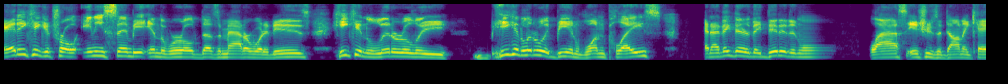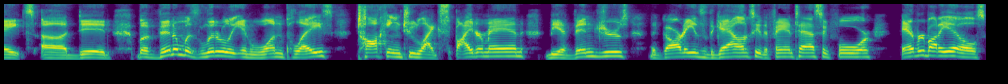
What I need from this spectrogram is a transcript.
Eddie can control any symbiote in the world, doesn't matter what it is. He can literally he can literally be in one place. And I think they they did it in last issues that Donny Cates uh did, but Venom was literally in one place talking to like Spider-Man, the Avengers, the Guardians of the Galaxy, the Fantastic Four, everybody else,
